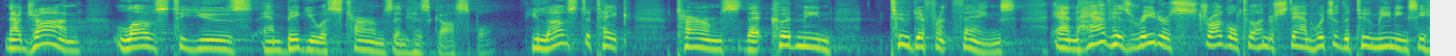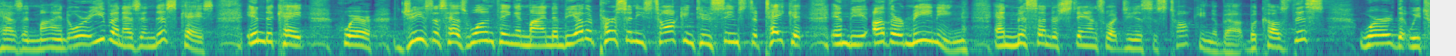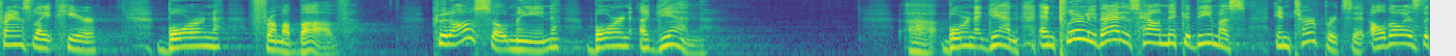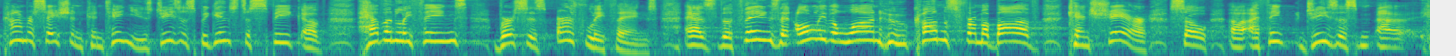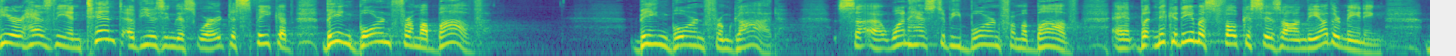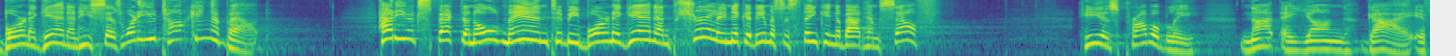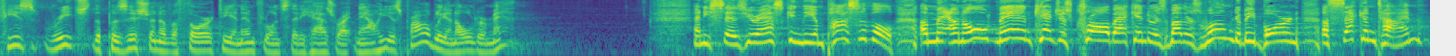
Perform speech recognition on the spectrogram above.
Now, John loves to use ambiguous terms in his gospel. He loves to take terms that could mean two different things and have his readers struggle to understand which of the two meanings he has in mind, or even, as in this case, indicate where Jesus has one thing in mind and the other person he's talking to seems to take it in the other meaning and misunderstands what Jesus is talking about. Because this word that we translate here, born from above, could also mean born again. Uh, born again. And clearly, that is how Nicodemus interprets it. Although, as the conversation continues, Jesus begins to speak of heavenly things versus earthly things as the things that only the one who comes from above can share. So, uh, I think Jesus uh, here has the intent of using this word to speak of being born from above, being born from God. So, uh, one has to be born from above. And, but Nicodemus focuses on the other meaning, born again, and he says, What are you talking about? How do you expect an old man to be born again? And surely Nicodemus is thinking about himself. He is probably not a young guy. If he's reached the position of authority and influence that he has right now, he is probably an older man. And he says, You're asking the impossible. an old man can't just crawl back into his mother's womb to be born a second time.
